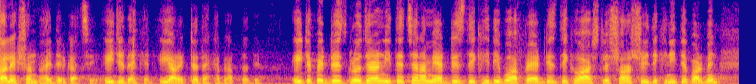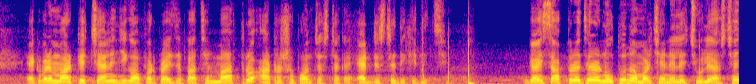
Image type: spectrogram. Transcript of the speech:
কালেকশন ভাইদের কাছে। এই যে দেখেন, এই আরেকটা দেখাবে আপনাদের। এই টাইপের ড্রেসগুলো যারা নিতে চান, আমি অ্যাড্রেস দেখিয়ে দিব। আপনার অ্যাড্রেস দেখেও আসলে সরাসরি দেখে নিতে পারবেন। একেবারে মার্কেট চ্যালেঞ্জিং অফার প্রাইসে পাচ্ছেন মাত্র আঠারোশো পঞ্চাশ টাকায়। অ্যাড্রেসটা দেখিয়ে দিচ্ছি। গাইস আপনারা যারা নতুন আমার চ্যানেলে চলে আসছেন,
